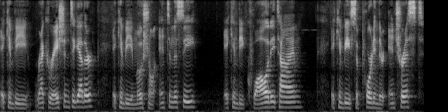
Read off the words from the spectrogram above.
it can be recreation together, it can be emotional intimacy, it can be quality time, it can be supporting their interest,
